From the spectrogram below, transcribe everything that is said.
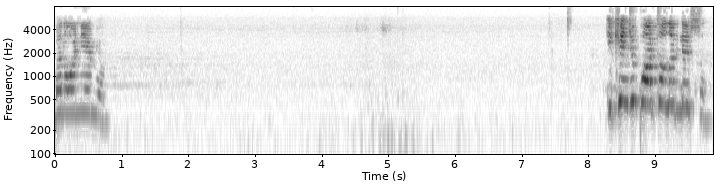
Ben oynayamıyorum. İkinci parti alabilirsin.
